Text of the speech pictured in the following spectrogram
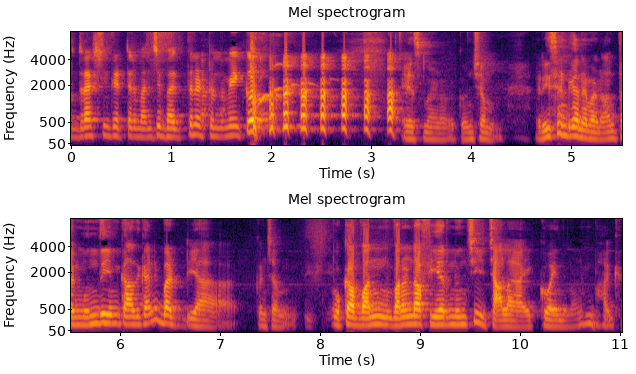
రుద్రాక్షలు కట్టారు మంచి భక్తునట్టుంది మీకు. Yes madam. కొంచెం రీసెంట్గానే మేడం. అంతకు ముందు ఏం కాదు కానీ బట్ యా కొంచెం ఒక one one and half year నుంచి చాలా ఎక్కువైంది మేడం బాగా.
